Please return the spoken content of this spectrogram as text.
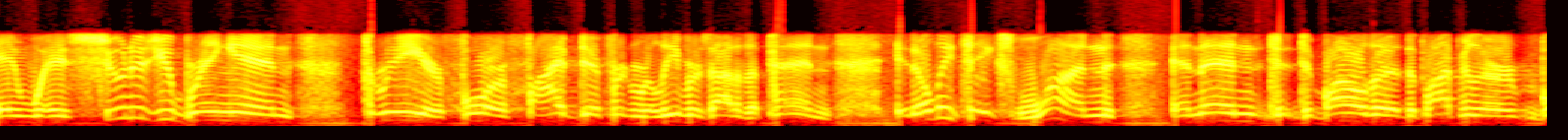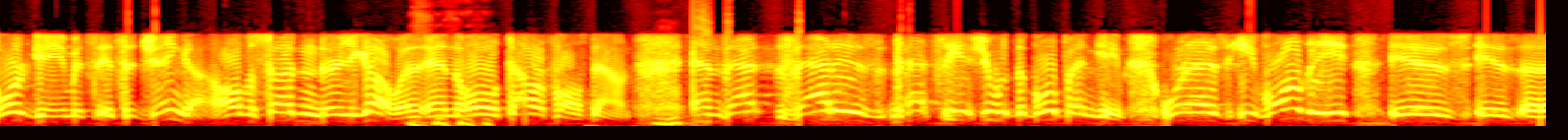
and as soon as you bring in three or four or five different relievers out of the pen, it only takes one, and then to, to borrow the the popular board game, it's it's a Jenga. All of a sudden, there you go, and, and the whole tower falls down. And that that is that's the issue with the bullpen game. Whereas Eovaldi is is a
